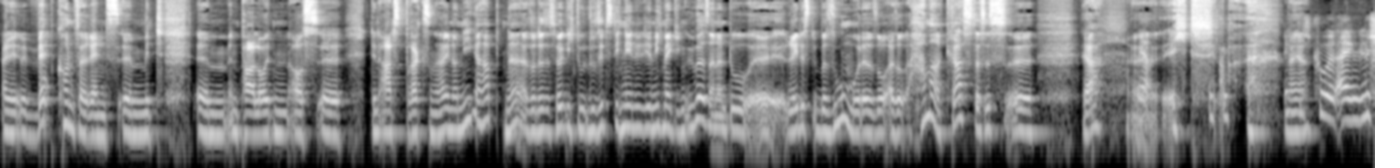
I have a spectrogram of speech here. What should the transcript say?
eine Webkonferenz äh, mit ähm, ein paar Leuten aus äh, den Arztpraxen. Habe ich noch nie gehabt. Ne? Also das ist wirklich, du, du sitzt dich dir nicht mehr gegenüber, sondern du äh, redest über Zoom oder so. Also hammer, krass. Das ist äh, ja, äh, ja. echt. Richtig, äh, naja. richtig cool eigentlich.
